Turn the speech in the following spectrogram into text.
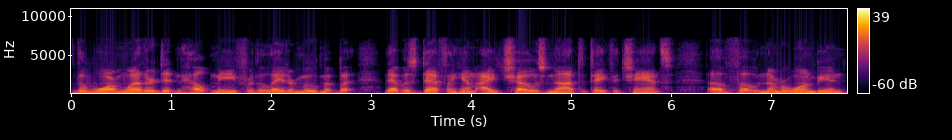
the warm weather didn't help me for the later movement, but that was definitely him. I chose not to take the chance of uh, number one being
